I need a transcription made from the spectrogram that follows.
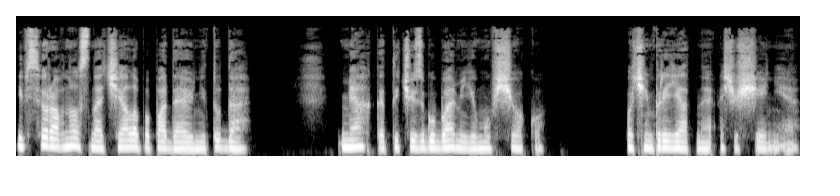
И все равно сначала попадаю не туда. Мягко тычусь губами ему в щеку. Очень приятное ощущение.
